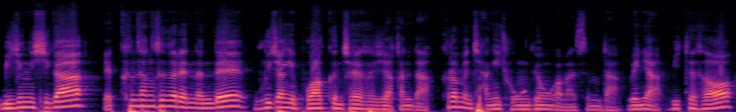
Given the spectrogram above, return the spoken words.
미증시가 예, 큰 상승을 했는데 우리 장이 보합 근처에서 시작한다. 그러면 장이 좋은 경우가 많습니다. 왜냐? 밑에서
